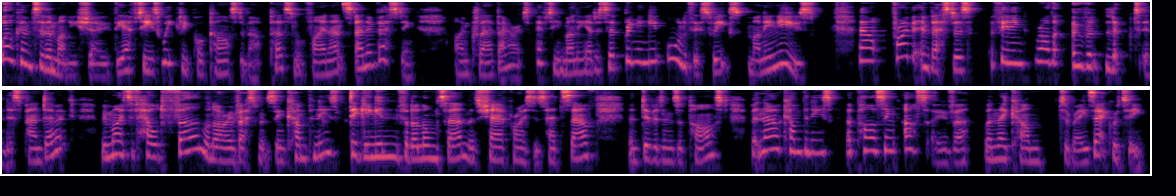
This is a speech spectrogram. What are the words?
Welcome to The Money Show, the FT's weekly podcast about personal finance and investing. I'm Claire Barrett, FT Money Editor, bringing you all of this week's money news. Now, private investors are feeling rather overlooked in this pandemic. We might have held firm on our investments in companies, digging in for the long term as share prices head south and dividends are passed, but now companies are passing us over when they come to raise equity.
